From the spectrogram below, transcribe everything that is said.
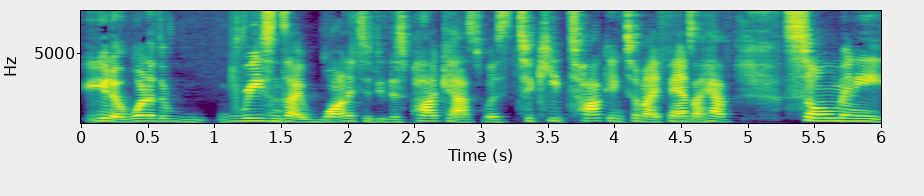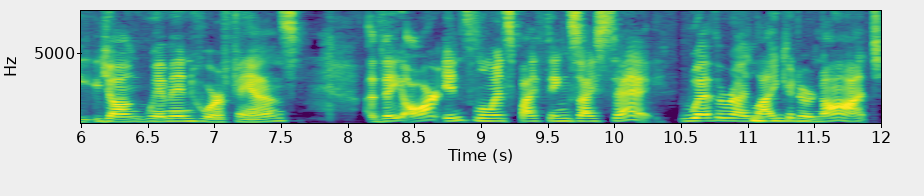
You know, one of the reasons I wanted to do this podcast was to keep talking to my fans. I have so many young women who are fans. They are influenced by things I say, whether I like mm-hmm. it or not.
